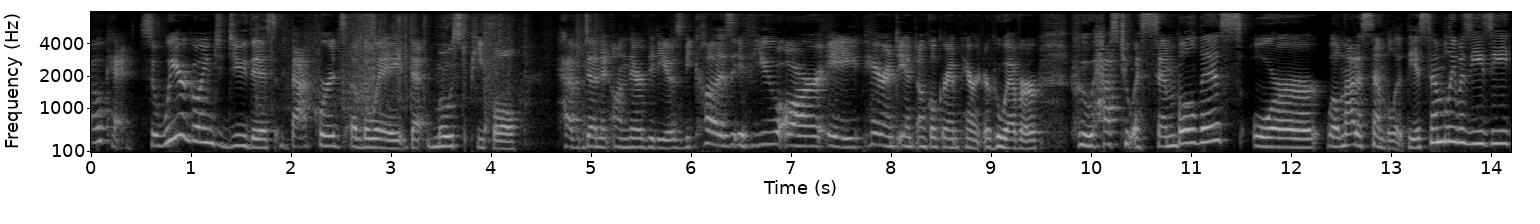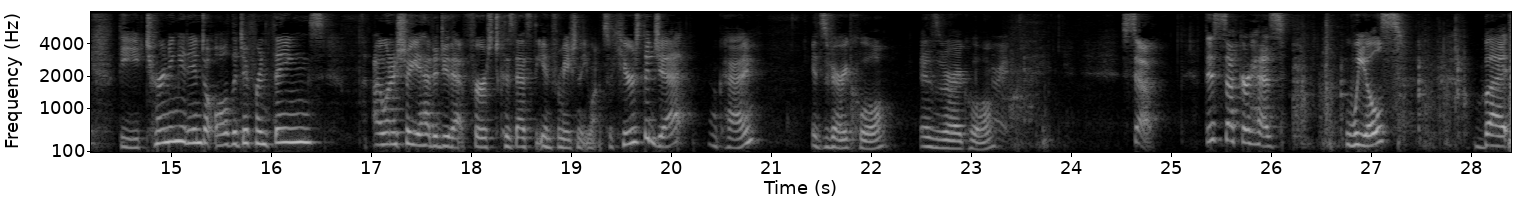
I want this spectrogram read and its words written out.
Okay, so we are going to do this backwards of the way that most people have done it on their videos because if you are a parent, aunt, uncle, grandparent, or whoever who has to assemble this or, well, not assemble it. The assembly was easy. The turning it into all the different things, I want to show you how to do that first because that's the information that you want. So here's the jet, okay? It's very cool. It's very cool. All right. So this sucker has wheels, but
